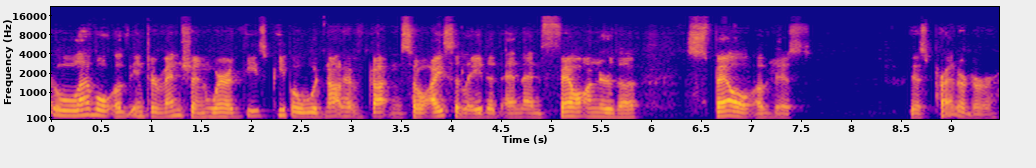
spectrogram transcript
level of intervention where these people would not have gotten so isolated and then fell under the spell of this this predator.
